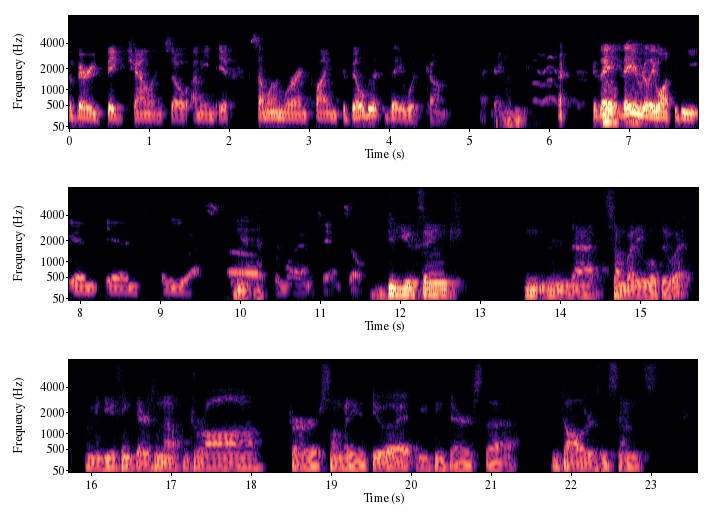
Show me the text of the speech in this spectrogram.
a very big challenge. So, I mean, if someone were inclined to build it, they would come. I think because they, So- they really want to be in in the U.S. Uh, Yeah. From what I understand. So Do you think that somebody will do it? I mean, do you think there's enough draw for somebody to do it? Do you think there's the dollars and cents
